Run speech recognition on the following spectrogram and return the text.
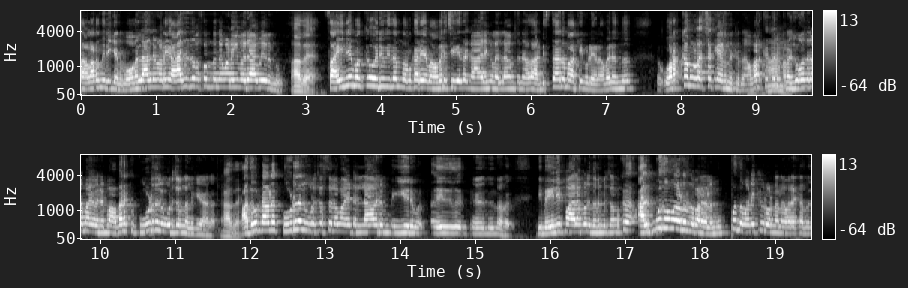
തളർന്നിരിക്കുകയാണ്. മോഹൻലാലിന് വേണമെങ്കിൽ ആദ്യ ദിവസം തന്നെ വേണമെങ്കിൽ വരാമായിരുന്നു. അതെ. സൈന്യമൊക്കെ ഒരുവിധം നമുക്കറിയാം അവർ ചെയ്ത കാര്യങ്ങളെല്ലാം തന്നെ അത് അടിസ്ഥാനമാക്കി കൂടിയാണ് അവരൊന്ന് ഉറക്കമുളച്ചൊക്കെയാണ് നിൽക്കുന്നത്. അവർക്കൊക്കെ ഒരു. പ്രചോദനമായി വരുമ്പോൾ അവർക്ക് കൂടുതൽ ഊർജം നൽകുകയാണ്. അതെ. അതുകൊണ്ടാണ് കൂടുതൽ ഊർജസ്വലമായിട്ട് എല്ലാവരും ഈ ഒരു നിന്നത്. ഈ ബെയിലി പാലം പോലെ നിർമ്മിച്ച് നമുക്ക് അത്ഭുതമാണെന്ന് പറയാം മുപ്പത് മണിക്കൂർ കൊണ്ടാണ് അവരൊക്കെ അത്.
